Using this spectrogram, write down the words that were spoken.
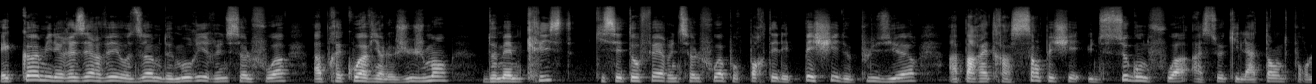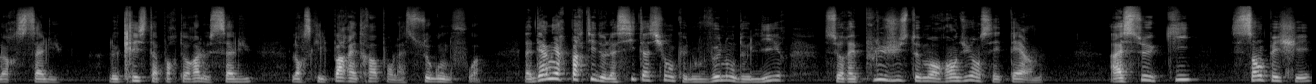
Et comme il est réservé aux hommes de mourir une seule fois, après quoi vient le jugement, de même Christ, qui s'est offert une seule fois pour porter les péchés de plusieurs, apparaîtra sans péché une seconde fois à ceux qui l'attendent pour leur salut. Le Christ apportera le salut lorsqu'il paraîtra pour la seconde fois. La dernière partie de la citation que nous venons de lire serait plus justement rendue en ces termes. À ceux qui, sans péché,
